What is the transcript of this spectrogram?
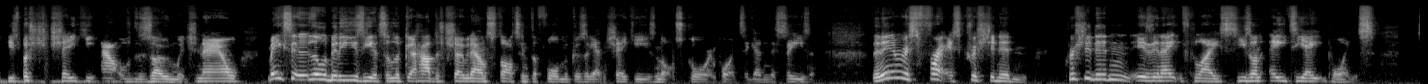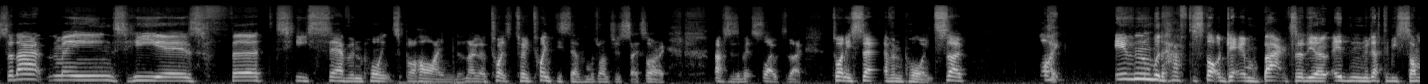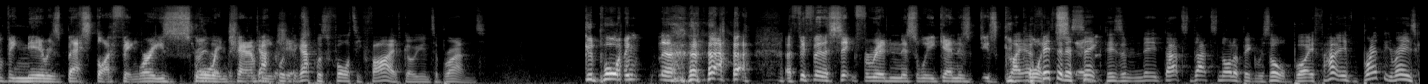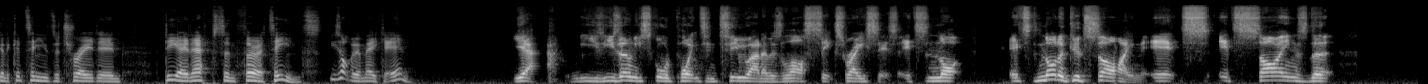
He's pushed Shakey out of the zone, which now makes it a little bit easier to look at how the showdown's starting to form, because again, Shakey is not scoring points again this season. The nearest threat is Christian Iddon. Christian Iddon is in eighth place. He's on 88 points. So that means he is 37 points behind. No, no 20, 27 was one to say. Sorry. That's just a bit slow today. 27 points. So, like, Iddon would have to start getting back to the. You know, Iddon would have to be something near his best, I think, where he's scoring the, championships. The gap, the gap was 45 going into Brands. Good point. a fifth and a sixth for Iddon this weekend is, is good like, points. A fifth and a sixth isn't that's that's not a big result. But if if Bradley Ray is going to continue to trade in DNFs and 13ths. He's not going to make it in. Yeah, he's, he's only scored points in two out of his last six races. It's not it's not a good sign. It's it's signs that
